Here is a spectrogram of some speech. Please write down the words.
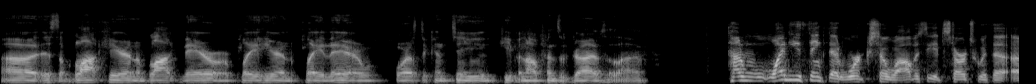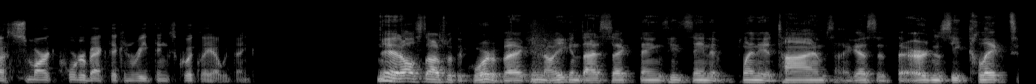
Uh, it's a block here and a block there, or a play here and a play there for us to continue keeping offensive drives alive. Todd, why do you think that works so well? Obviously, it starts with a, a, smart quarterback that can read things quickly, I would think. Yeah, it all starts with the quarterback. You know, he can dissect things. He's seen it plenty of times. I guess if the urgency clicked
